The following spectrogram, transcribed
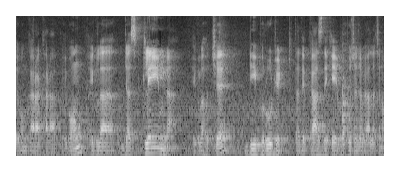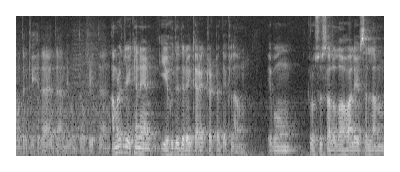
এবং কারা খারাপ। এবং এগুলা জাস্ট ক্লেম না, এগুলো হচ্ছে ডিপ রুটেড তাদের কাজ দেখে এবার বোঝা যাবে, আল্লাহ যেন আমাদেরকে হেদায়ত দেন এবং তৌফিক দেন। আমরা যে এখানে ইহুদিদের এই ক্যারেক্টারটা দেখলাম এবং রসুল সাল্লাহ আলিয়াল্লাম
